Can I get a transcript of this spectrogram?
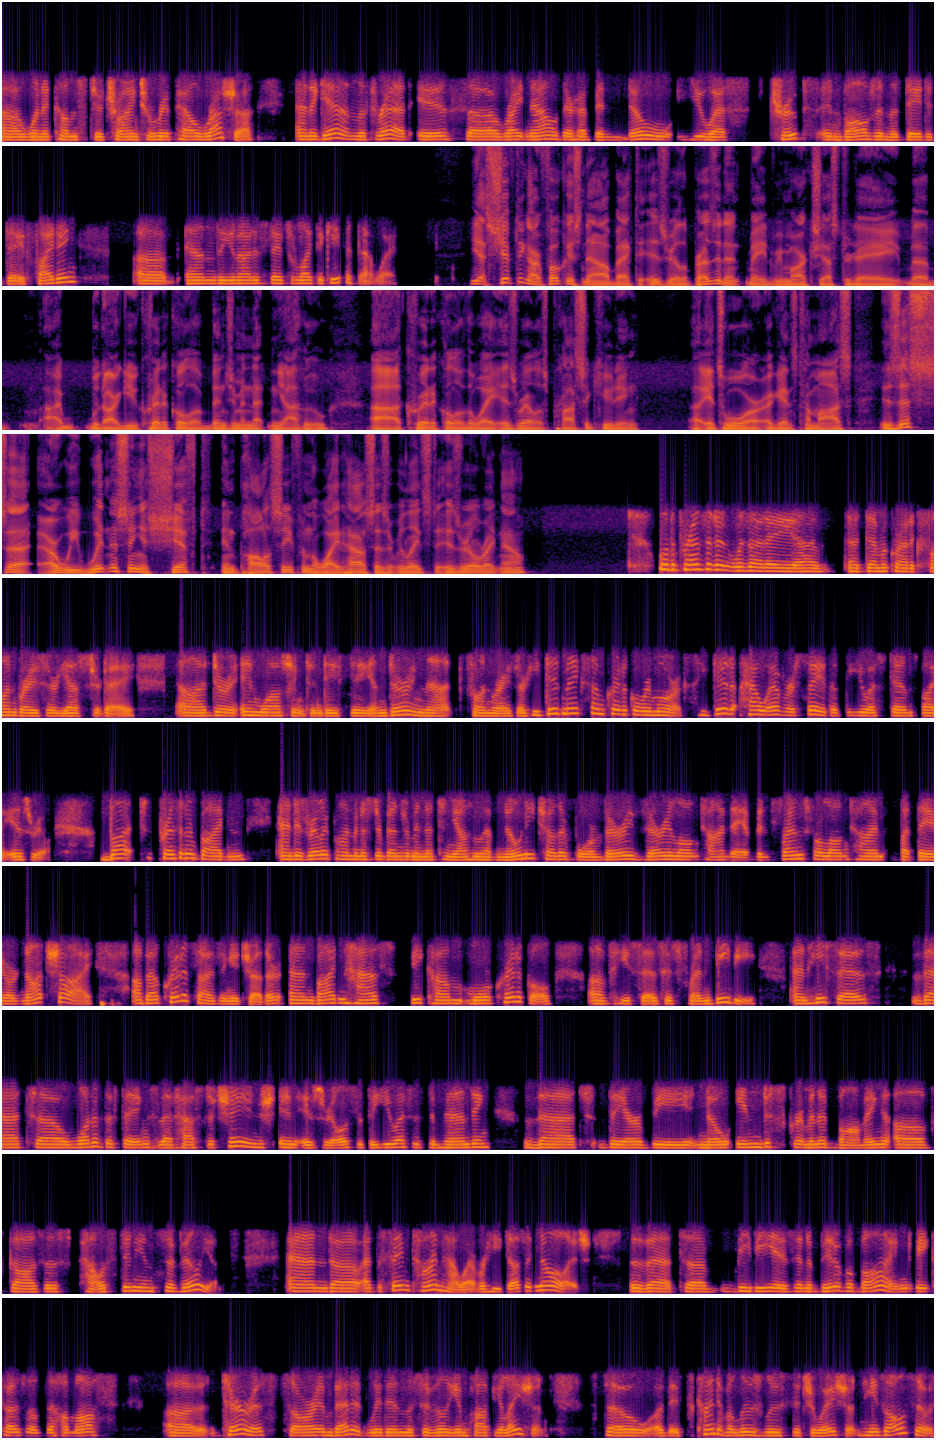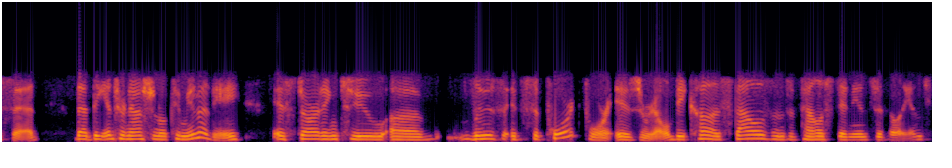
when it comes to trying to repel Russia and again, the threat is uh, right now there have been no U.S. troops involved in the day to day fighting, uh, and the United States would like to keep it that way. Yes, shifting our focus now back to Israel. The president made remarks yesterday, uh, I would argue, critical of Benjamin Netanyahu, uh, critical of the way Israel is prosecuting uh, its war against Hamas. Is this, uh, are we witnessing a shift in policy from the White House as it relates to Israel right now? Well, the president was at a, uh, a Democratic fundraiser yesterday uh, during in Washington D.C. and during that fundraiser, he did make some critical remarks. He did, however, say that the U.S. stands by Israel. But President Biden and Israeli Prime Minister Benjamin Netanyahu have known each other for a very, very long time. They have been friends for a long time, but they are not shy about criticizing each other. And Biden has become more critical of, he says, his friend Bibi. And he says that uh, one of the things that has to change in Israel is that the U.S. is demanding that there be no indiscriminate bombing of Gaza's Palestinian civilians. And uh, at the same time, however, he does acknowledge that uh, Bibi is in a bit of a bind because of the Hamas uh, terrorists are embedded within the civilian population. So uh, it's kind of a lose lose situation. He's also said that the international community is starting to uh, lose its support for Israel because thousands of Palestinian civilians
